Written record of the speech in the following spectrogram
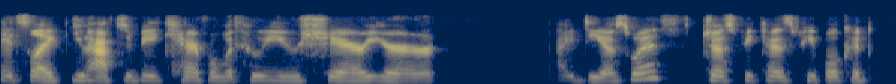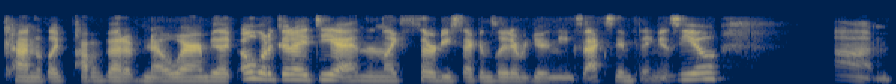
it's like you have to be careful with who you share your ideas with just because people could kind of like pop up out of nowhere and be like, oh, what a good idea. And then like 30 seconds later, we're doing the exact same thing as you. Um,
